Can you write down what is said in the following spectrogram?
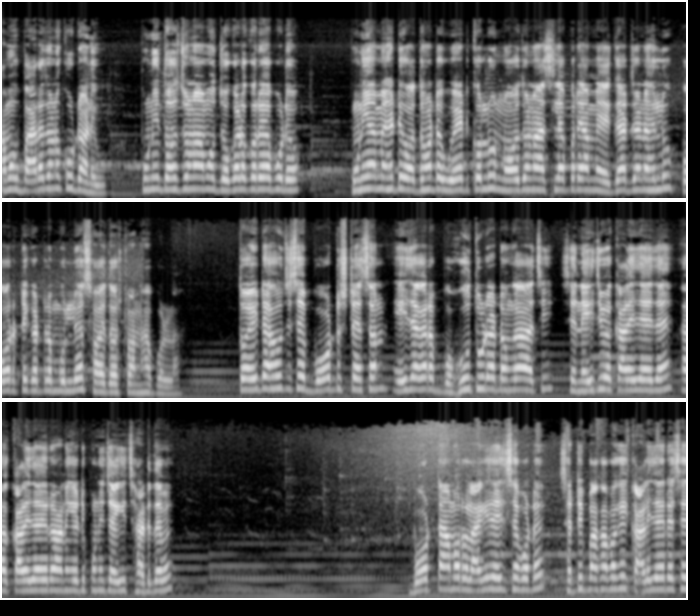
আমাকে বার জন কোটু আনবু পুঁ দশ জন আমাকে যোগাড় করা পড়ব পুঁ আমি সেটি অধঘণ্টা ওয়েট কলু নজন আসলা পরে আমি এগার জন হলু পর টিকটর মূল্য শহে দশ টাকা পড়লা ତ ଏଇଟା ହେଉଛି ସେ ବୋଟ୍ ଷ୍ଟେସନ ଏଇ ଜାଗାରେ ବହୁତ ଗୁଡ଼ା ଡଙ୍ଗା ଅଛି ସେ ନେଇଯିବେ କାଳିଜାଇ ଯାଏ ଆଉ କାଳିଜାଇର ଆଣିକି ଏଠି ପୁଣି ଯାଇକି ଛାଡ଼ିଦେବେ ବୋଟ୍ଟା ଆମର ଲାଗିଯାଇଛି ସେପଟେ ସେଠି ପାଖାପାଖି କାଳିଜାଇରେ ସେ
